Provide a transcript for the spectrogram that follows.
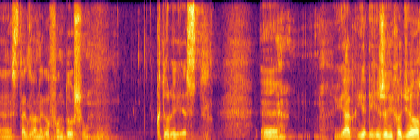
e, z tak zwanego funduszu, który jest. E, Jak, je- jeżeli chodzi o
